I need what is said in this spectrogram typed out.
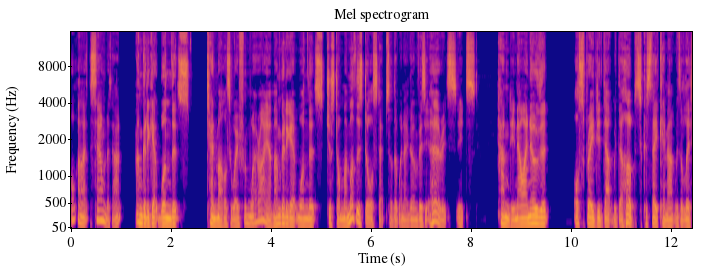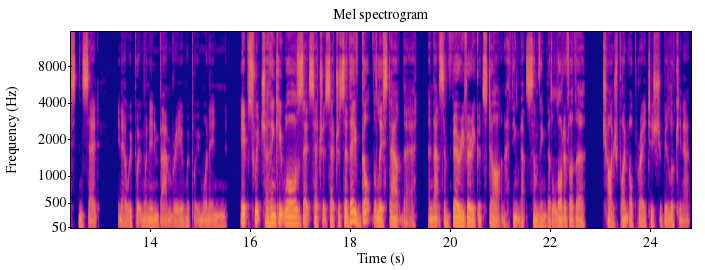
oh, I like the sound of that. I'm going to get one that's 10 miles away from where I am. I'm going to get one that's just on my mother's doorstep so that when I go and visit her, it's, it's handy. Now, I know that Osprey did that with the hubs because they came out with a list and said, you know, we're putting one in Banbury and we're putting one in Ipswich, I think it was, etc., etc. So they've got the list out there, and that's a very, very good start. And I think that's something that a lot of other charge point operators should be looking at.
